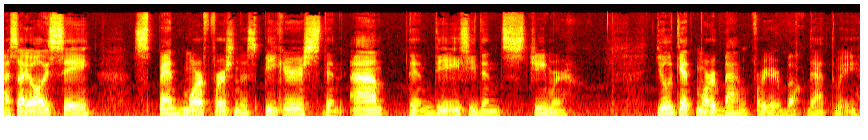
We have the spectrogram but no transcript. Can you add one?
As I always say, spend more first on the speakers, then amp, then DAC, then streamer. You'll get more bang for your buck that way.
